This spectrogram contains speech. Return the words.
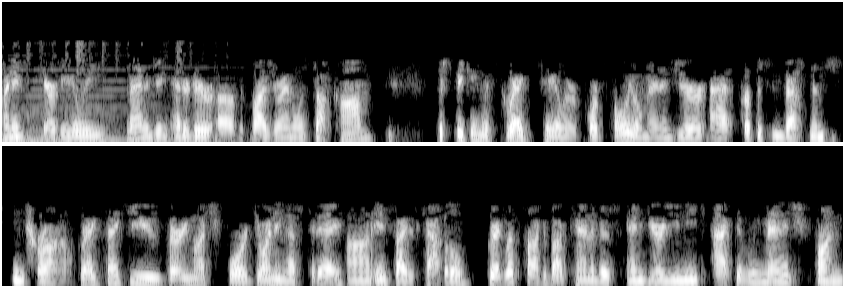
My name is Pierre Daillie, managing editor of AdvisorAnalyst.com. We're speaking with Greg Taylor, portfolio manager at Purpose Investments in Toronto. Greg, thank you very much for joining us today on Insight is Capital. Greg, let's talk about cannabis and your unique actively managed fund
